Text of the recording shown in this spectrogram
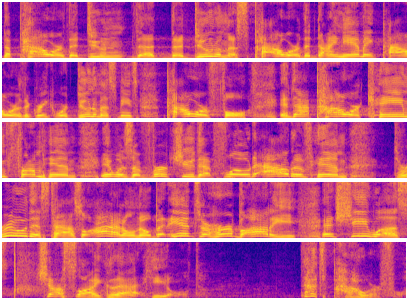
The power, the, dun, the, the dunamis power, the dynamic power, the Greek word dunamis means powerful and that power came from him. It was a virtue that flowed out of him through this tassel, I don't know, but into her body. And she was just like that, healed. That's powerful.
